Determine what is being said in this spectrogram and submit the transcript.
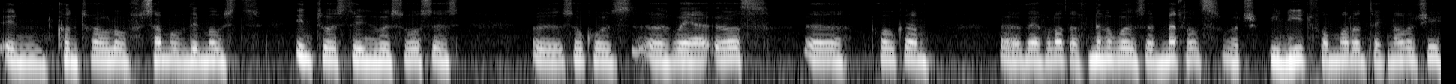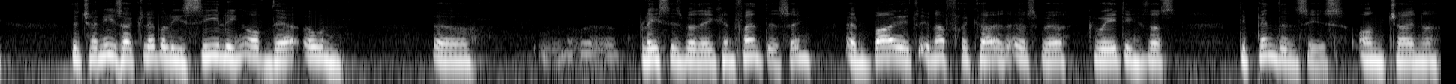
in control of some of the most interesting resources, uh, so-called uh, rare earth uh, program. Uh, they have a lot of minerals and metals which we need for modern technology. The Chinese are cleverly sealing off their own uh, places where they can find this thing and buy it in Africa and elsewhere, creating thus dependencies on China.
